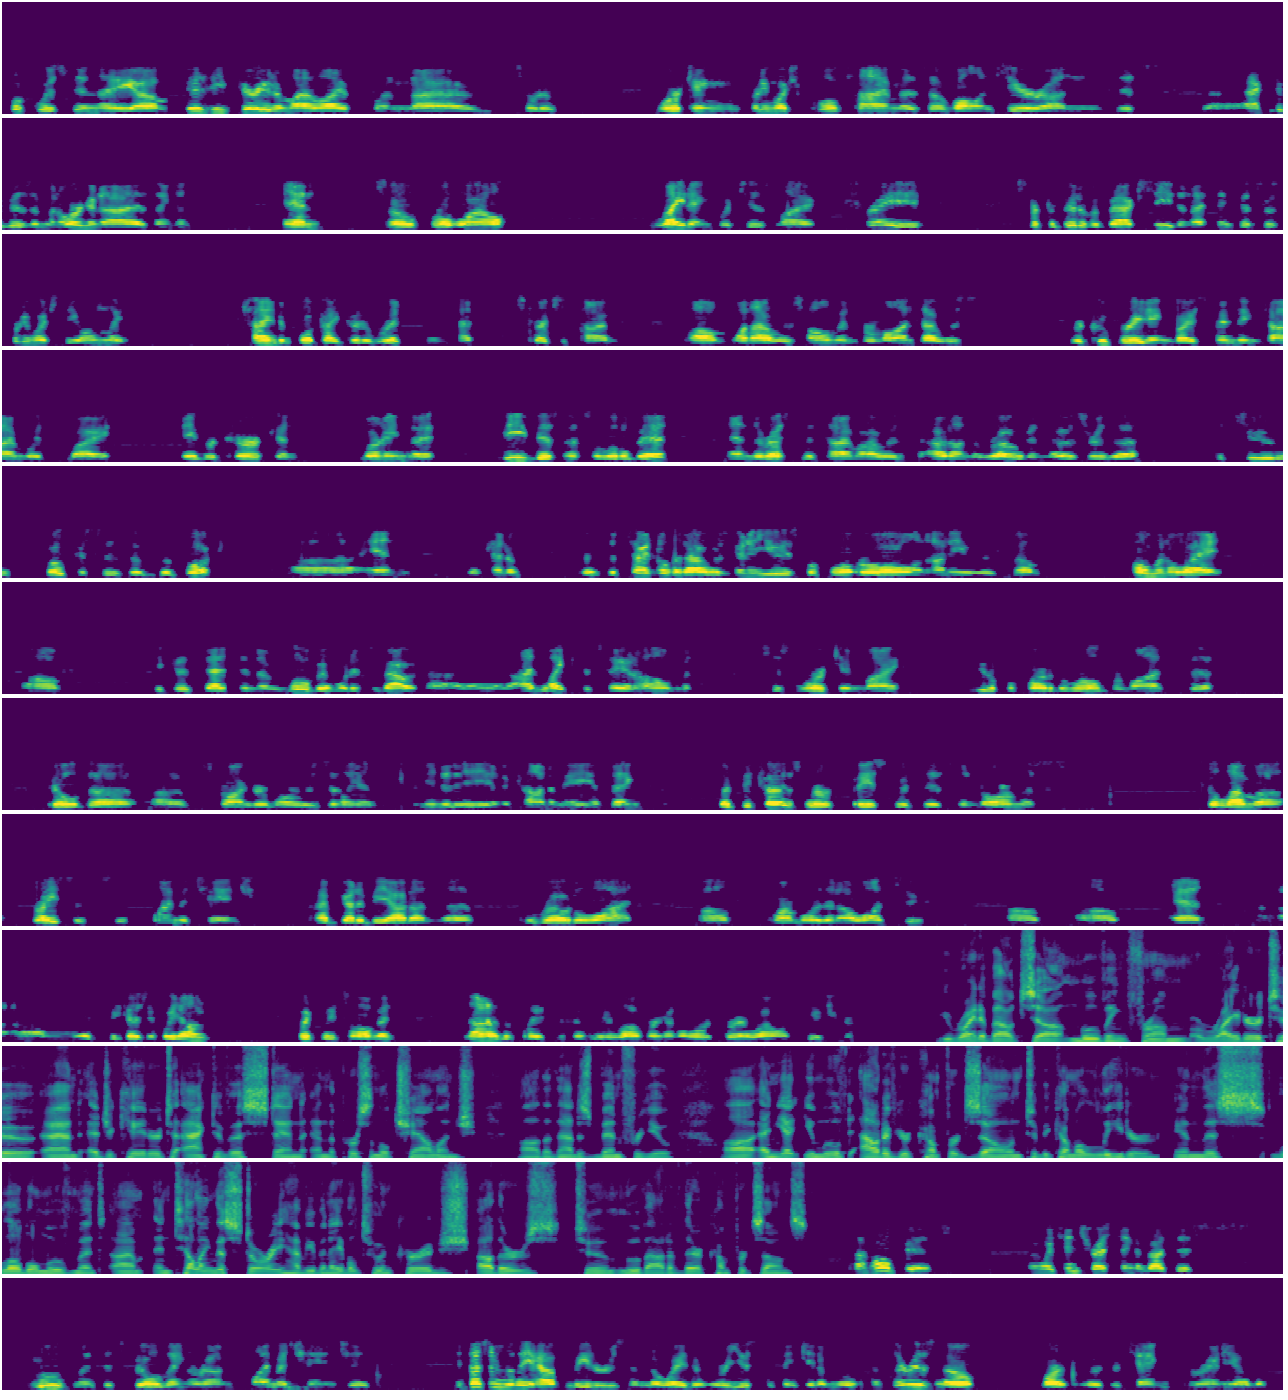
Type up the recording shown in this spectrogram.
book was in a uh, busy period of my life when I was sort of working pretty much full time as a volunteer on this uh, activism and organizing. And, and so for a while, writing, which is my trade, took a bit of a back seat, and I think this was pretty much the only kind of book I could have written in that stretch of time. Um, when I was home in Vermont, I was recuperating by spending time with my neighbor Kirk and learning the bee business a little bit. And the rest of the time I was out on the road, and those are the, the two focuses of the book. Uh, and the kind of the, the title that I was going to use before Oil and Honey was um, Home and Away, um, because that's in a little bit what it's about. I, I'd like to stay at home and just work in my beautiful part of the world, Vermont, to build a, a stronger, more resilient community and economy and things. But because we're faced with this enormous dilemma, crisis of climate change, I've got to be out on the the road a lot, um, far more than I want to. Um, um, and uh, it's because if we don't quickly solve it, none of the places that we love are going to work very well in the future. You write about uh, moving from writer to and educator to activist and, and the personal challenge uh, that that has been for you. Uh, and yet you moved out of your comfort zone to become a leader in this global movement. Um, in telling this story, have you been able to encourage others to move out of their comfort zones? The hope is. And what's interesting about this movement that's building around climate change is it doesn't really have leaders in the way that we're used to thinking of movement. There is no Martin Luther any of it.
